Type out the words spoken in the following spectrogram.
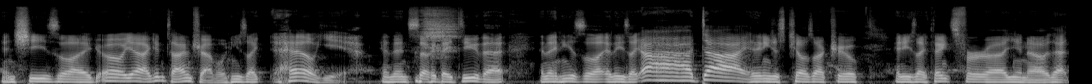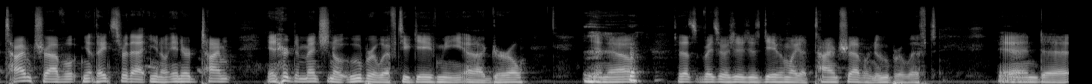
and she's like, "Oh yeah, I can time travel." And he's like, "Hell yeah!" And then so they do that, and then he's like, and he's like, "Ah, die!" And then he just kills Aku, and he's like, "Thanks for uh, you know that time travel. You know, thanks for that you know inner time interdimensional Uber lift you gave me, uh, girl." You know, that's basically what she just gave him like a time traveling Uber lift, and. uh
